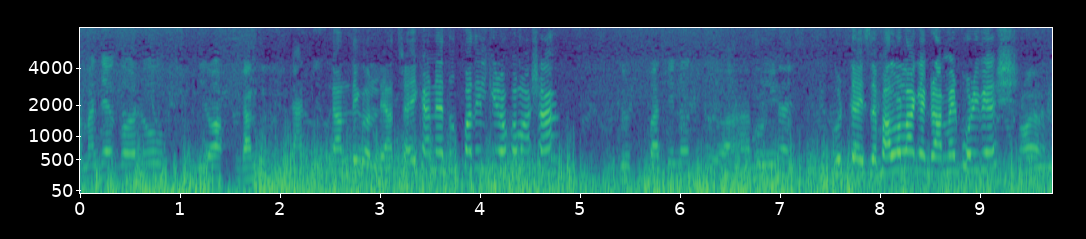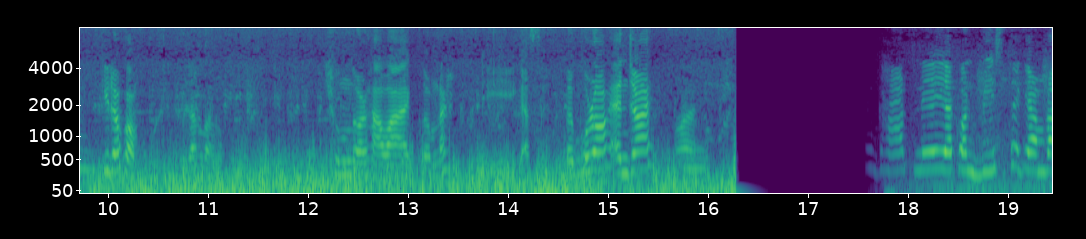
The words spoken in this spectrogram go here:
আমাদের গরু গান্ধী গান্ধী গান্ধী গল্লি আচ্ছা এখানে কীরকম আসা দুধ পাতিল আমি ঘুরতে আইসে ভালো লাগে গ্রামের পরিবেশ? কীরকম? সুন্দর হাওয়া একদম না? ঠিক আছে তো ঘুরো এনজয় ঘাট নেই এখন ব্রিজ থেকে আমরা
